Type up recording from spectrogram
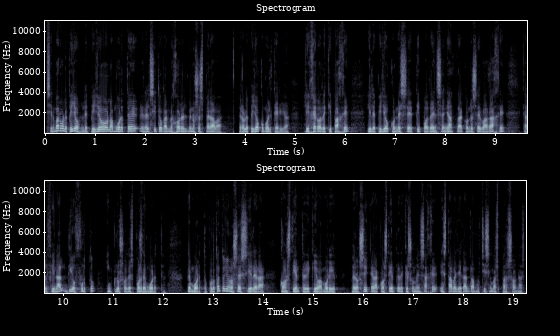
sin embargo le pilló, le pilló la muerte en el sitio que a lo mejor él menos esperaba, pero le pilló como él quería, ligero de equipaje, y le pilló con ese tipo de enseñanza, con ese bagaje, que al final dio fruto incluso después de muerte, de muerto. Por lo tanto, yo no sé si él era consciente de que iba a morir, pero sí que era consciente de que su mensaje estaba llegando a muchísimas personas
